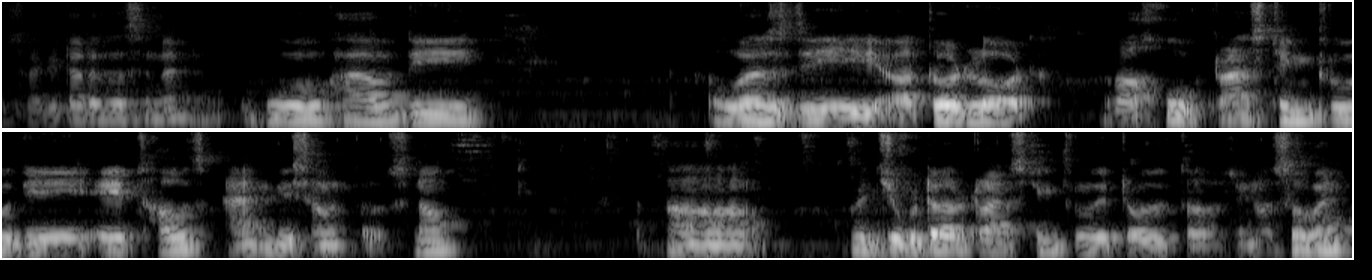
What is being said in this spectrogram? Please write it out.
Sagittarius ascendant, who have the was the uh, third lord Rahu transiting through the eighth house and the seventh house. Now, uh, with Jupiter transiting through the twelfth house, you know, so when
